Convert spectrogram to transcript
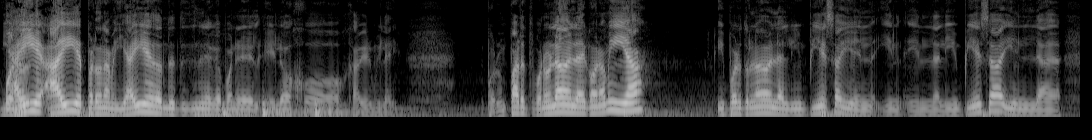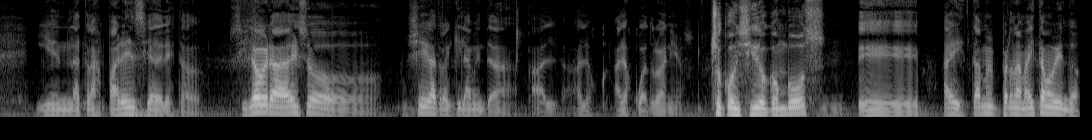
Y ahí, ahí, perdóname, y ahí es donde te tendría que poner el, ojo Javier Milei. Por un, parte, por un lado en la economía y por otro lado en la limpieza y en, la limpieza y en la y en la transparencia del Estado. Si logra eso, llega tranquilamente a, los, a los cuatro años. Yo coincido con vos. Eh, ahí, está, perdón, ahí estamos viendo.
